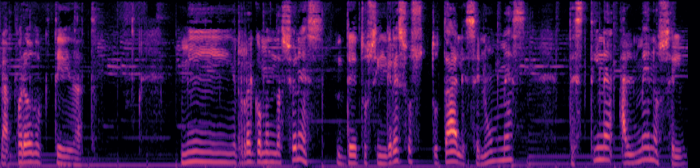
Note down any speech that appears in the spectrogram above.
la productividad. Mi recomendación es de tus ingresos totales en un mes, destina al menos el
